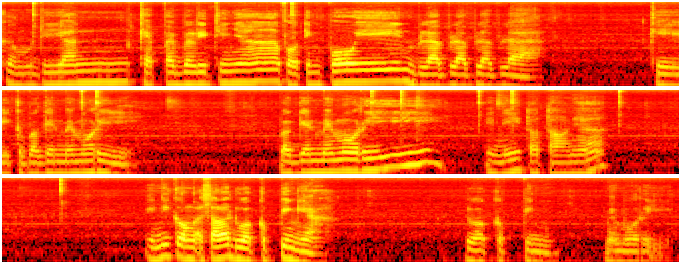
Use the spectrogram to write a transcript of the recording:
Kemudian capability-nya floating point bla bla bla bla. Oke ke bagian memori. Bagian memori ini totalnya. Ini kalau nggak salah dua keping ya. Dua keping memori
